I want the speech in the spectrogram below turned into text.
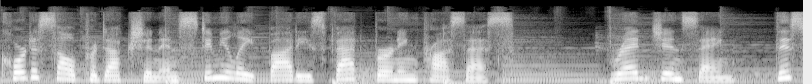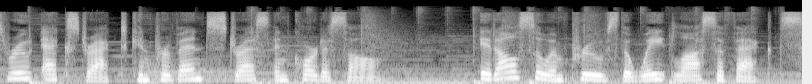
cortisol production and stimulate body's fat-burning process. Red ginseng. This root extract can prevent stress and cortisol. It also improves the weight loss effects.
